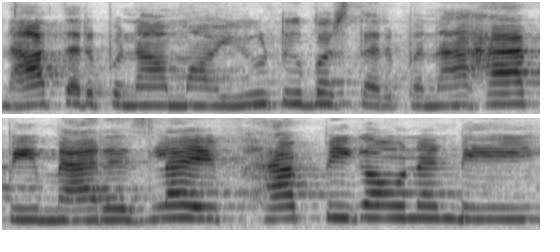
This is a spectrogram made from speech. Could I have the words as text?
నా తరపున మా యూట్యూబర్స్ తరపున హ్యాపీ మ్యారేజ్ లైఫ్. హ్యాపీగా ఉండండి.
